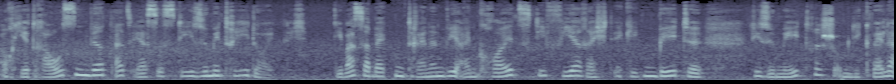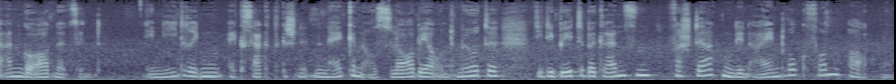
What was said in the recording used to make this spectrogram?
Auch hier draußen wird als erstes die Symmetrie deutlich. Die Wasserbecken trennen wie ein Kreuz die vier rechteckigen Beete, die symmetrisch um die Quelle angeordnet sind. Die niedrigen, exakt geschnittenen Hecken aus Lorbeer und Myrte, die die Beete begrenzen, verstärken den Eindruck von Ordnung.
